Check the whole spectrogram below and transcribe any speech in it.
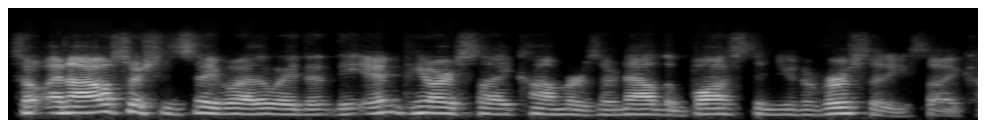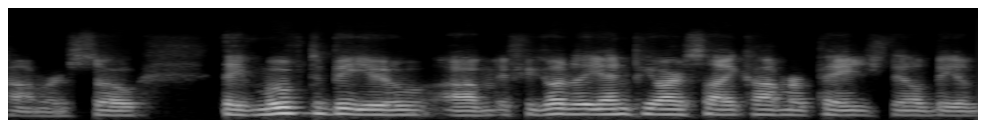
So, and I also should say, by the way, that the NPR SciCommers are now the Boston University SciCommers. So they've moved to BU. Um, if you go to the NPR SciCommer page, there'll be a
